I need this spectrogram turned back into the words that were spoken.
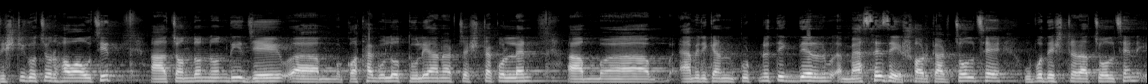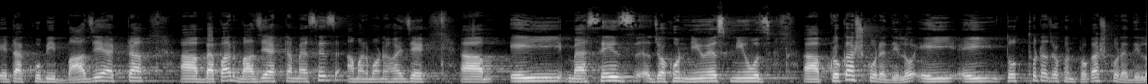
দৃষ্টিগোচর হওয়া উচিত। চন্দন নন্দী যে কথাগুলো তুলে আনার চেষ্টা করলেন আমেরিকান কূটনীতিকদের মেসেজে সরকার চলছে, উপদেষ্টারা চলছেন, এটা খুবই বাজে একটা ব্যাপার, বাজে একটা মেসেজ আমার মনে হয় যে এই মেসেজ যখন নিউএস নিউজ প্রকাশ করে দিল, এই এই তথ্যটা যখন প্রকাশ করে দিল,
